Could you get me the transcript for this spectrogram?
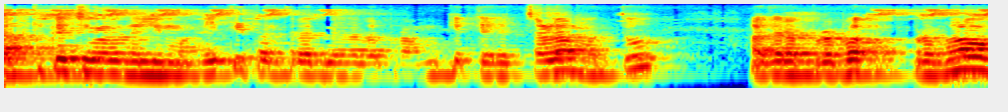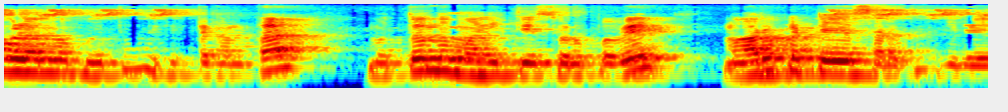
ಆರ್ಥಿಕ ಜೀವನದಲ್ಲಿ ಮಾಹಿತಿ ತಂತ್ರಜ್ಞಾನದ ಪ್ರಾಮುಖ್ಯತೆ ಹೆಚ್ಚಳ ಮತ್ತು ಅದರ ಪ್ರಭಾ, ಪ್ರಭಾವಗಳನ್ನು ಕುರಿತಾಗಿರ್ತಕ್ಕಂಥ ಮತ್ತೊಂದು ಮಾಹಿತಿಯ ಸ್ವರೂಪವೇ ಮಾರುಕಟ್ಟೆಯ ಸರಕಾಗಿದೆ.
